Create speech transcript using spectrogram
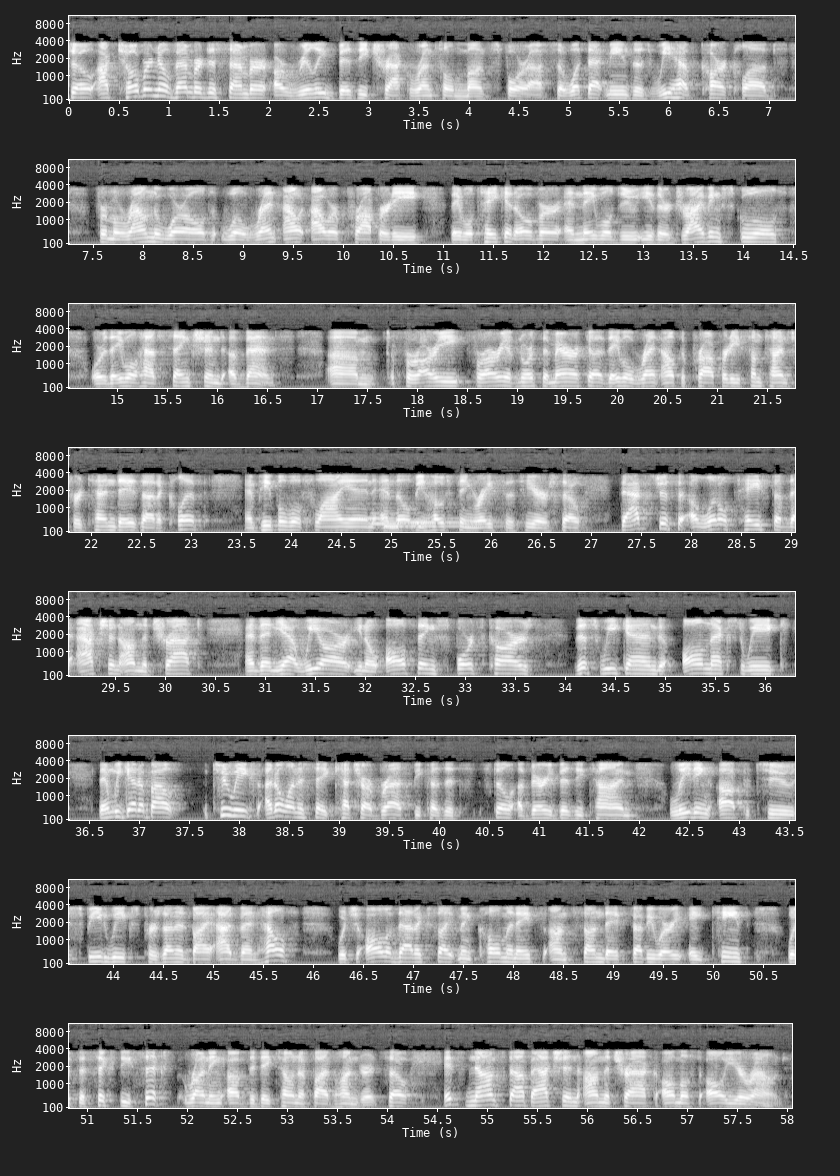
So October, November, December are really busy track rental months for us. So what that means is we have car clubs from around the world will rent out our property. They will take it over and they will do either driving schools or they will have sanctioned events. Um, Ferrari, Ferrari of North America, they will rent out the property sometimes for 10 days at a clip and people will fly in and they'll be hosting races here. So that's just a little taste of the action on the track. And then, yeah, we are, you know, all things sports cars this weekend, all next week. Then we get about two weeks. I don't want to say catch our breath because it's still a very busy time leading up to Speed Weeks presented by Advent Health, which all of that excitement culminates on Sunday, February 18th with the 66th running of the Daytona 500. So it's nonstop action on the track almost all year round.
